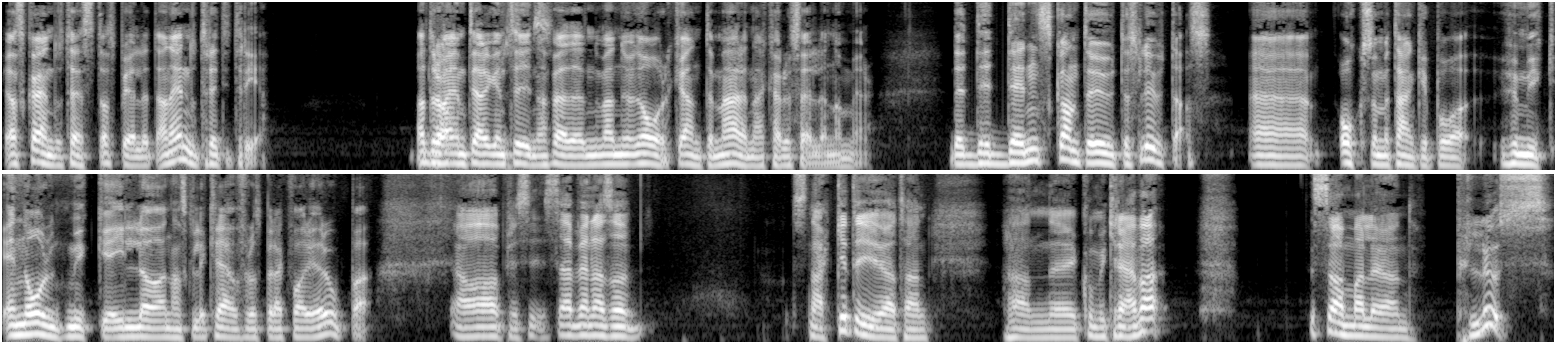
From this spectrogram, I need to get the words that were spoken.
jag ska ändå testa spelet. Han är ändå 33. Att dra hem till Argentina, för men nu orkar jag inte med den här karusellen mer. Det, det, den ska inte uteslutas. Eh, också med tanke på hur mycket, enormt mycket i lön han skulle kräva för att spela kvar i Europa. Ja, precis. Men alltså, snacket är ju att han, han eh, kommer kräva samma lön plus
